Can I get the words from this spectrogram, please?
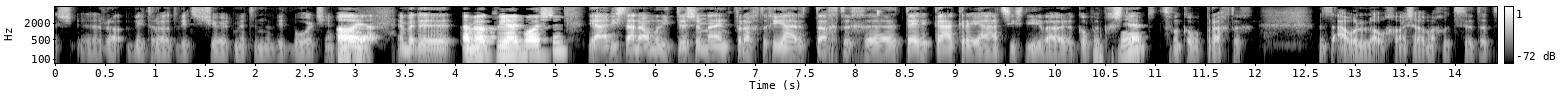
sh- eh, ro- wit-rood-wit shirt met een wit boordje. Oh ja. En bij de, En welke vind jij het mooiste? ja, die staan er allemaal niet tussen mijn prachtige jaren 80 eh, TDK-creaties die waar ik op heb gestemd. Dat vond ik allemaal prachtig. Met het oude logo en zo. Maar goed, dat, dat,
